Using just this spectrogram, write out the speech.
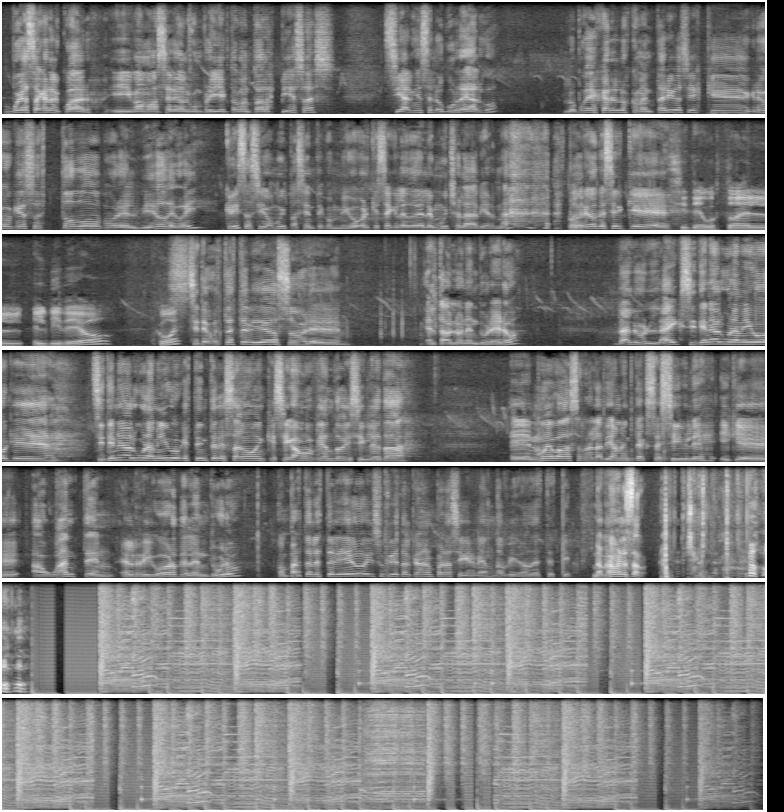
voy a sacar el cuadro y vamos a hacer algún proyecto con todas las piezas. Si a alguien se le ocurre algo, lo puede dejar en los comentarios, así es que creo que eso es todo por el video de hoy. Chris ha sido muy paciente conmigo porque sé que le duele mucho la pierna. Podríamos decir que Si te gustó el, el video, ¿cómo es? si te gustó este video sobre el tablón endurero, dale un like. Si tienes algún amigo que si tienes algún amigo que esté interesado en que sigamos viendo bicicletas eh, nuevas, relativamente accesibles y que aguanten el rigor del enduro, compártelo este video y suscríbete al canal para seguir viendo videos de este estilo. Nos vemos en el cerro.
